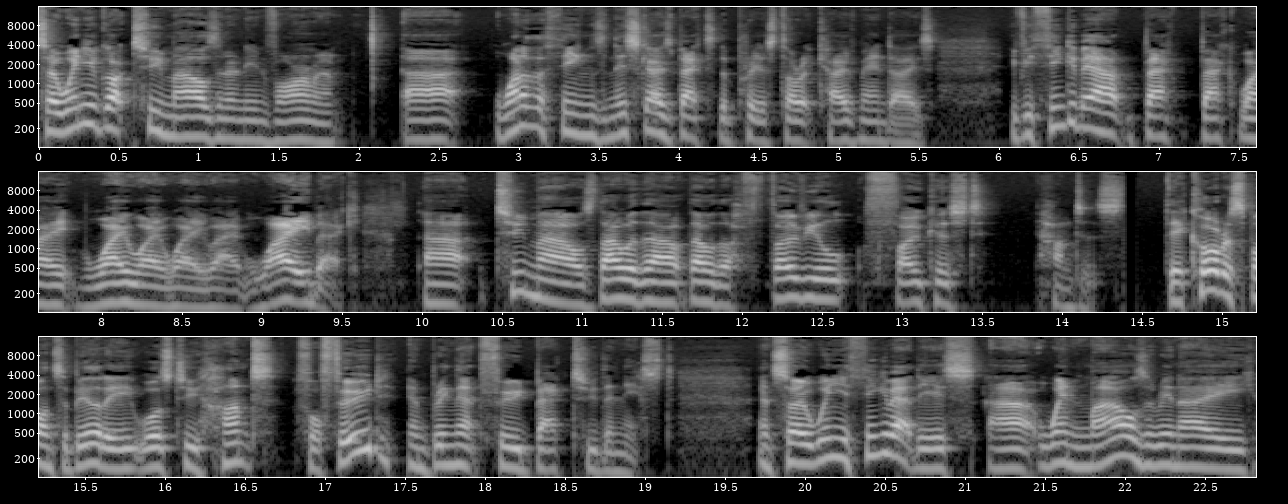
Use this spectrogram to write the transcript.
so when you've got two males in an environment, uh, one of the things, and this goes back to the prehistoric caveman days, if you think about back back way way way way way way back, uh, two males they were the, they were the foveal focused hunters. Their core responsibility was to hunt for food and bring that food back to the nest. And so when you think about this, uh, when males are in a,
